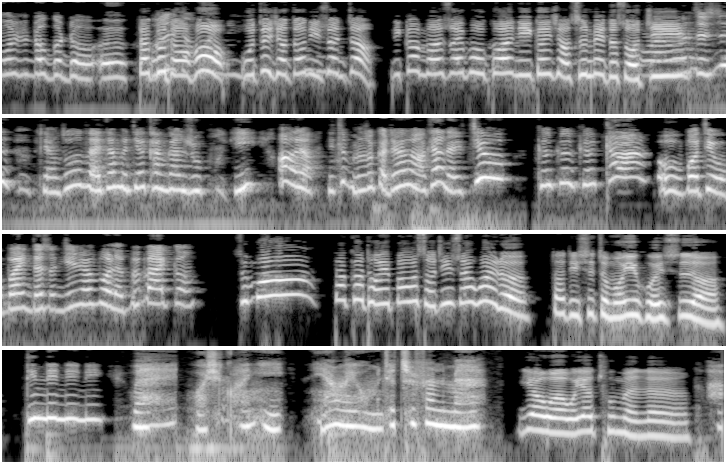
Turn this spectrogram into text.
我是大个头，呃，大个头，吼，我正想找你算账，你干嘛摔破关尼跟小师妹的手机？我只是想说来他们家看看书。咦，哎呀，你这本书感觉很好看嘞，就。可可可看！哦，抱歉，我把你的手机摔破了，拜拜，公。什么？大个头也把我手机摔坏了？到底是怎么一回事啊？叮叮叮叮，喂，我是关尼，你要来我们家吃饭了吗？要啊，我要出门了。好，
